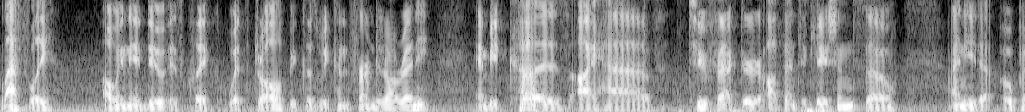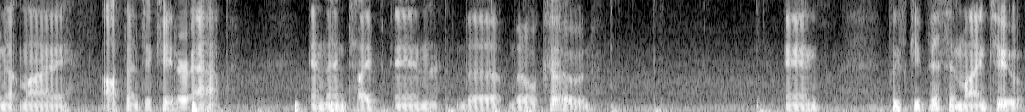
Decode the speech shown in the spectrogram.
lastly, all we need to do is click withdraw because we confirmed it already. And because I have two-factor authentication, so I need to open up my authenticator app and then type in the little code. And Please keep this in mind too.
